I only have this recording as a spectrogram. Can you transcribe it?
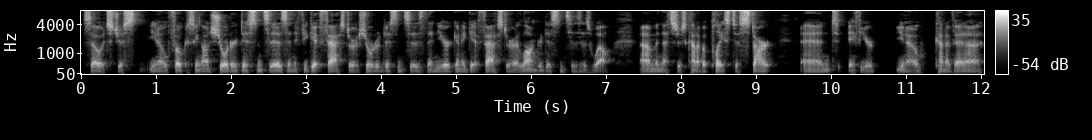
So it's just, you know, focusing on shorter distances. And if you get faster at shorter distances, then you're going to get faster at longer distances as well. Um, and that's just kind of a place to start. And if you're, you know, kind of in a,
